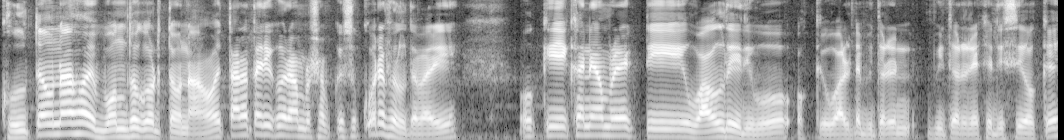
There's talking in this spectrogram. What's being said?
খুলতেও না হয়, বন্ধ করতেও না হয়, তাড়াতাড়ি করে আমরা সব কিছু করে ফেলতে পারি। ওকে, এখানে আমরা একটি ওয়াল দিয়ে দিব। ওকে ওয়ালটা ভিতরে ভিতরে রেখে দিছি, ওকে।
